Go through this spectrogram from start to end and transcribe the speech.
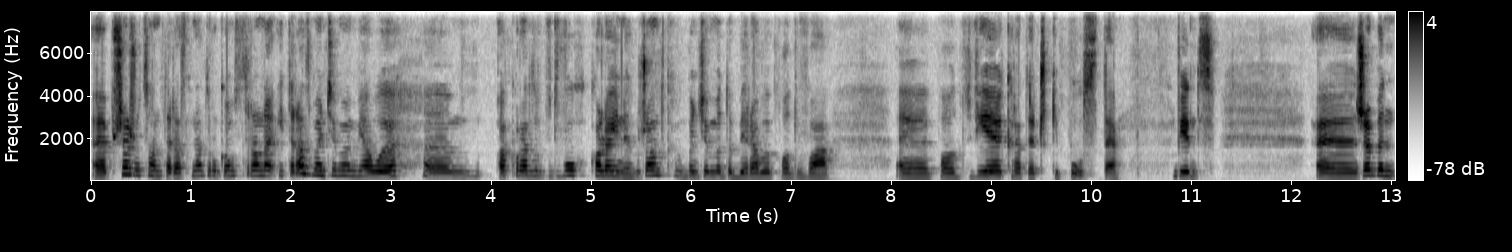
E, przerzucam teraz na drugą stronę i teraz będziemy miały akurat w dwóch kolejnych rządkach będziemy dobierały po dwa, e, po dwie krateczki puste. Więc e, żeby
